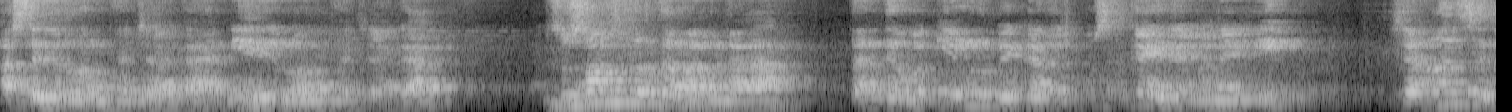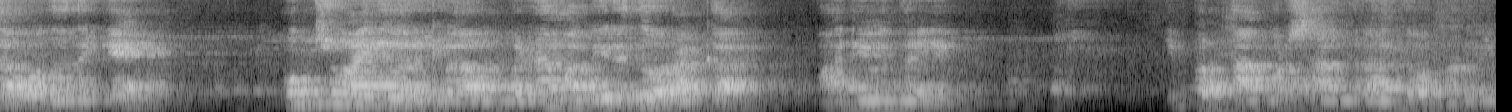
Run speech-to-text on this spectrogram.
ಹಸಿರಿರುವಂತಹ ಜಾಗ ನೀರಿರುವಂತಹ ಜಾಗ, ಸುಸಂಸ್ಕೃತ ಬಂಧನ, ತಂದೆ ವಕೀಲರು ಬೇಕಾದಷ್ಟು ಪುಸ್ತಕ ಇದೆ ಮನೆಯಲ್ಲಿ. ಜರ್ನಲ್ಸ್ ಓದೋದಕ್ಕೆ ಮುಖ್ಯವಾಗಿ ಅವರ ಪರಿಣಾಮ ಪರಿಣಾಮ ಬೀರಿದವರ ಅಕ್ಕ ಮಹಾದೇವಿ ತಾಯಿ ಇಪ್ಪತ್ನಾಲ್ಕು ವರ್ಷ ಅಂತರ ಅಂತ ಅವ್ರ ನಡುವೆ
